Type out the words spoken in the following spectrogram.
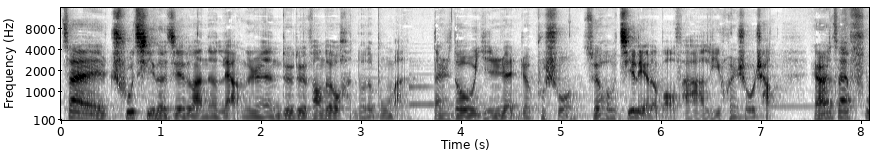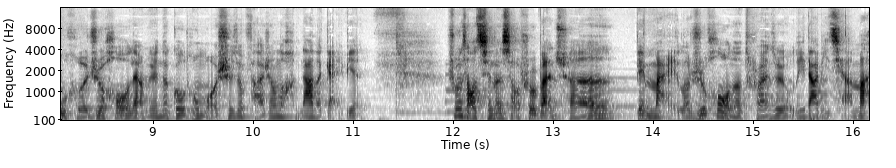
在初期的阶段呢，两个人对对方都有很多的不满，但是都隐忍着不说，最后激烈的爆发，离婚收场。然而在复合之后，两个人的沟通模式就发生了很大的改变。钟小琴的小说版权被买了之后呢，突然就有了一大笔钱嘛，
